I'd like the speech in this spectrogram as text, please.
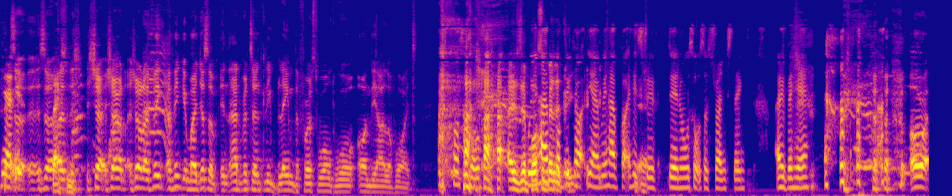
Yeah. So, so uh, Sharon, Sharon, I think I think you might just have inadvertently blamed the First World War on the Isle of Wight. possible. As a we possibility. Have got, yeah, we have got a history yeah. of doing all sorts of strange things over here. all right.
